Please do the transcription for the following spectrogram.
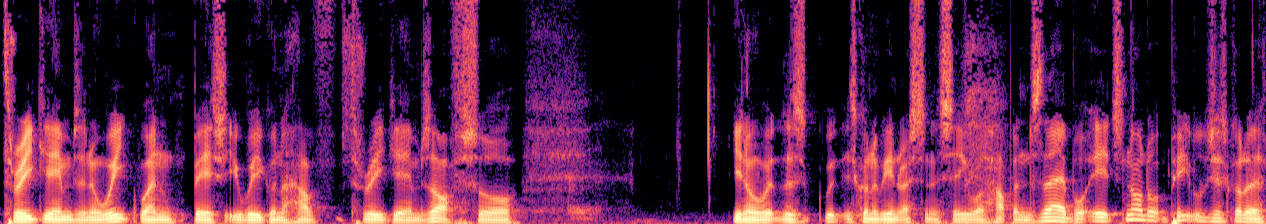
three games in a week when basically we're going to have three games off. So you know, there's it's going to be interesting to see what happens there. But it's not people just got to.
